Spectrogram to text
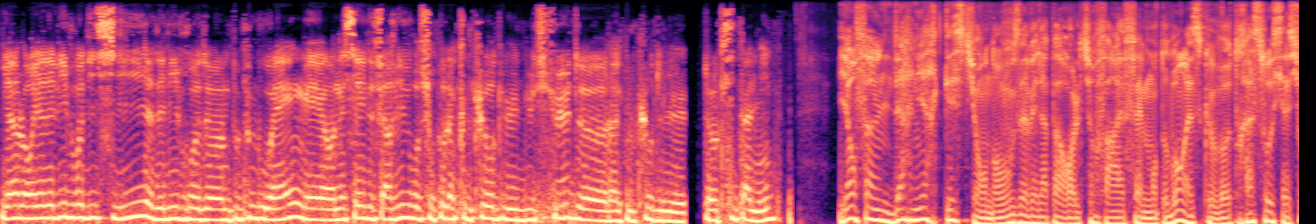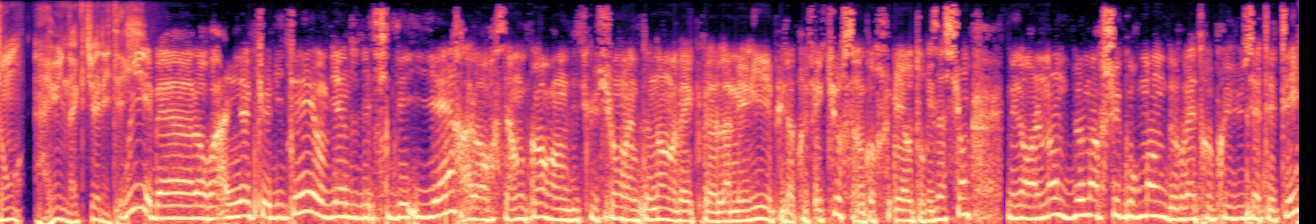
il y a alors il y a des livres d'ici, il y a des livres de un peu plus loin, mais on essaye de faire vivre surtout la culture du, du sud, euh, la culture du, de l'Occitanie. Et enfin, une dernière question dont vous avez la parole sur Phare FM Montauban. Est-ce que votre association a une actualité? Oui, eh ben alors une actualité, on vient de décider hier. Alors c'est encore en discussion maintenant avec euh, la mairie et puis la préfecture, c'est encore soumis à autorisation. Mais normalement, deux marchés gourmands devraient être prévus cet été,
